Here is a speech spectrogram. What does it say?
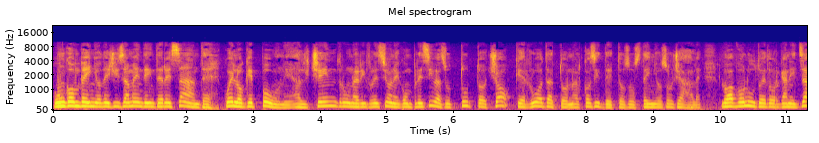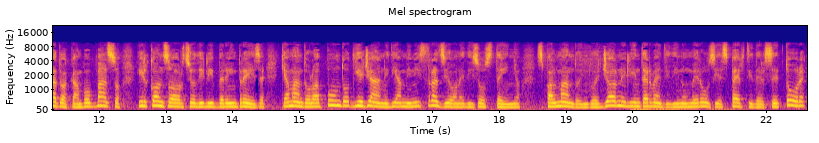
Un convegno decisamente interessante, quello che pone al centro una riflessione complessiva su tutto ciò che ruota attorno al cosiddetto sostegno sociale. Lo ha voluto ed organizzato a Campobasso il Consorzio di Libere Imprese, chiamandolo appunto dieci anni di amministrazione di sostegno, spalmando in due giorni gli interventi di numerosi esperti del settore,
